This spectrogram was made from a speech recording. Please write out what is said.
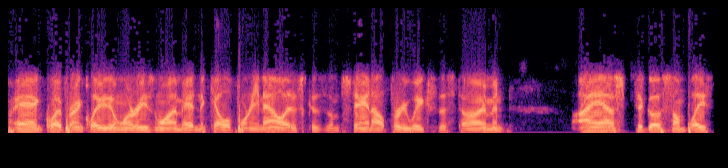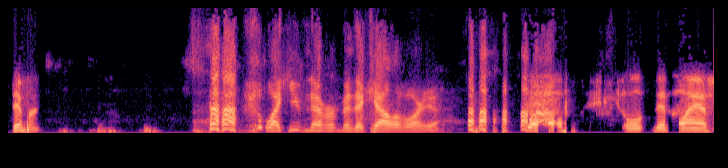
know, And quite frankly, the only reason why I'm heading to California now is because I'm staying out three weeks this time, and I asked to go someplace different. like you've never been to California. Well, in the last,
